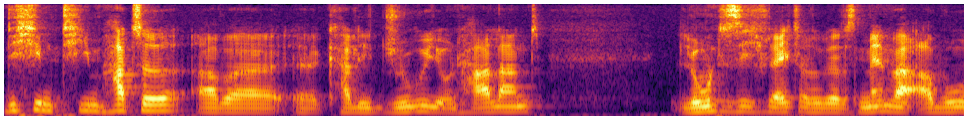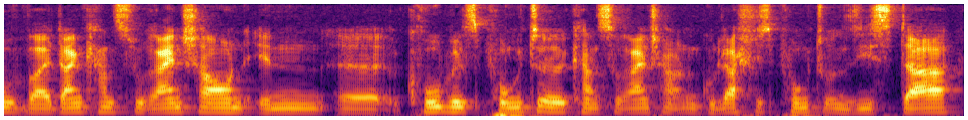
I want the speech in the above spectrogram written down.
nicht im Team hatte, aber äh, Caligiuri und Haaland lohnt es sich vielleicht auch sogar das Member-Abo, weil dann kannst du reinschauen in äh, Kobels Punkte, kannst du reinschauen in Gulaschis Punkte und siehst da,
